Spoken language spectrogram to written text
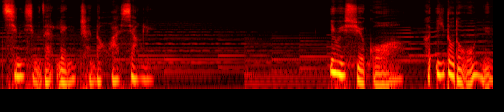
清醒在凌晨的花香里。因为雪国和伊豆的舞女，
